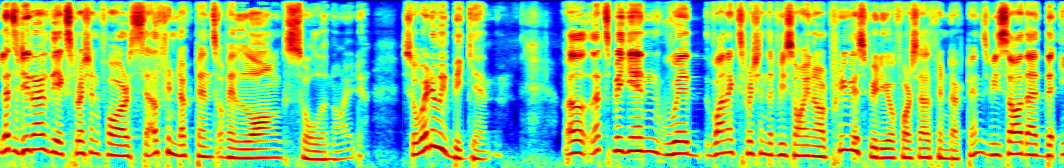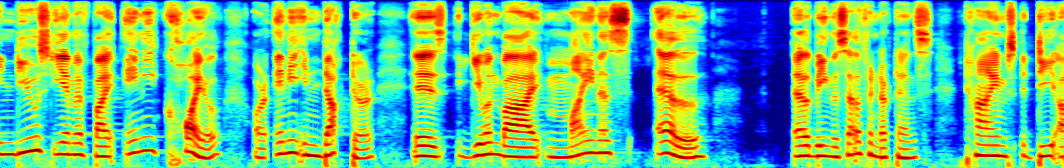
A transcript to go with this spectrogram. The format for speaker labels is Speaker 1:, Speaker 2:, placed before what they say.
Speaker 1: Let's derive the expression for self-inductance of a long solenoid. So where do we begin? Well, let's begin with one expression that we saw in our previous video for self-inductance. We saw that the induced EMF by any coil or any inductor is given by minus L, L being the self-inductance, times di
